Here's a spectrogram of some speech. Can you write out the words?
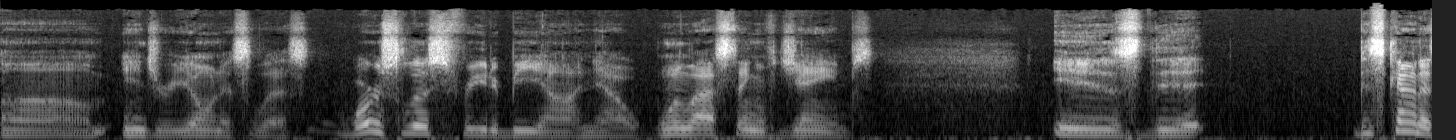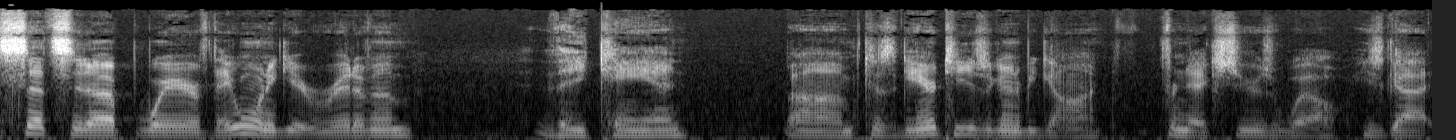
um, injury illness list. Worst list for you to be on. Now, one last thing with James is that this kind of sets it up where if they want to get rid of him, they can, because um, the guarantees are going to be gone for next year as well. He's got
